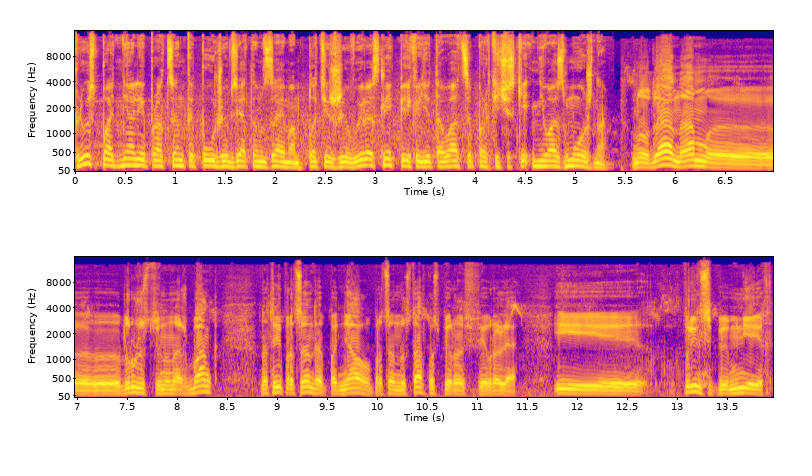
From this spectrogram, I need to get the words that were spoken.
Плюс подняли проценты по уже взятым займам. Платежи выросли, перекредитоваться практически невозможно. Ну да, нам э, дружественный наш банк на 3% поднял процентную ставку с 1 февраля. И, в принципе, мне их,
